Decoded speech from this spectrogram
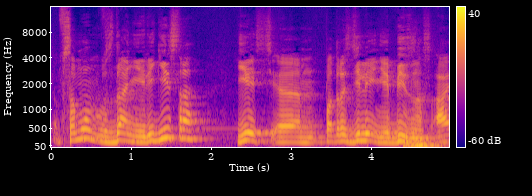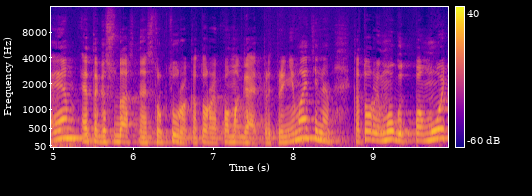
В самом здании регистра есть э, подразделение бизнес АМ. Это государственная структура, которая помогает предпринимателям, которые могут помочь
